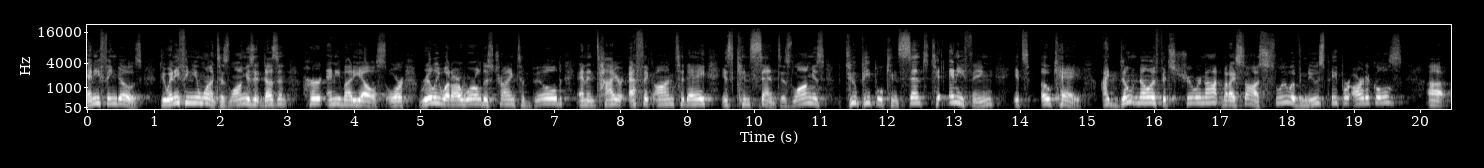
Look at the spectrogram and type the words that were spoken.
Anything goes. Do anything you want as long as it doesn't hurt anybody else. Or really, what our world is trying to build an entire ethic on today is consent. As long as two people consent to anything, it's okay. I don't know if it's true or not, but I saw a slew of newspaper articles, uh,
